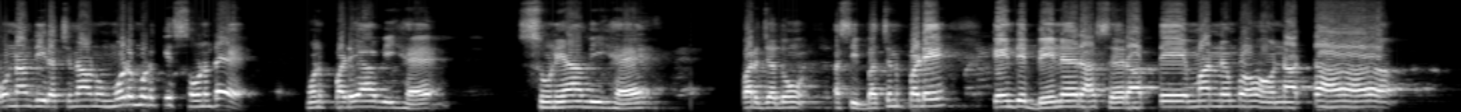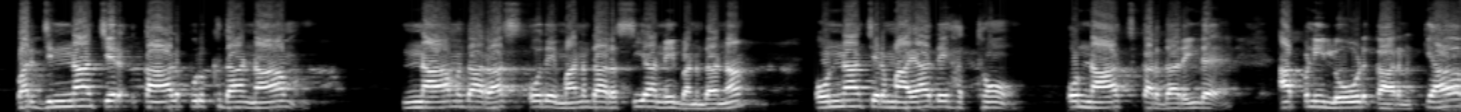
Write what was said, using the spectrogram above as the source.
ਉਹਨਾਂ ਦੀ ਰਚਨਾ ਨੂੰ ਮੁੜ ਮੁੜ ਕੇ ਸੁਣਦਾ ਹੁਣ ਪੜਿਆ ਵੀ ਹੈ। ਸੁਣਿਆ ਵੀ ਹੈ, ਪਰ ਜਦੋਂ ਅਸੀਂ ਬਚਨ ਪੜੇ ਕਹਿੰਦੇ, ਬਿਨ ਰਸ ਰਾਤੇ ਮਨ ਮੋਹ ਨਾਟਾ, ਪਰ ਜਿੰਨਾ ਚਿਰ ਅਕਾਲ ਪੁਰਖ ਦਾ ਨਾਮ ਨਾਮ ਦਾ ਰਸ ਉਹਦੇ ਮਨ ਦਾ ਰਸੀਆ ਨਹੀਂ ਬਣਦਾ ਨਾ ਉਹਨਾਂ ਚਿਰ ਮਾਇਆ ਦੇ ਹੱਥੋਂ ਉਹ ਨਾਚ ਕਰਦਾ ਰਹਿੰਦਾ ਹੈ। ਆਪਣੀ ਲੋੜ ਕਾਰਨ ਕਿਆ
